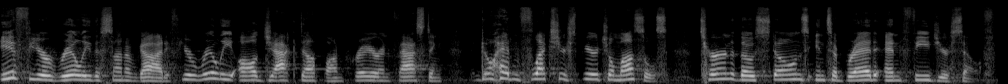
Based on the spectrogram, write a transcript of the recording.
if you're really the Son of God, if you're really all jacked up on prayer and fasting, go ahead and flex your spiritual muscles. Turn those stones into bread and feed yourself.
